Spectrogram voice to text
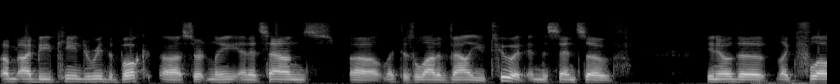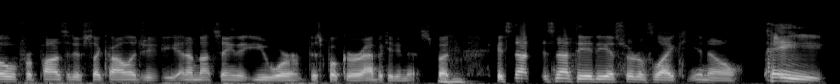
I'm, I'd be keen to read the book, uh, certainly, and it sounds uh, like there's a lot of value to it in the sense of, you know, the like flow for positive psychology. And I'm not saying that you or this book are advocating this, but Mhm. it's not it's not the idea of sort of like you know, hey,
